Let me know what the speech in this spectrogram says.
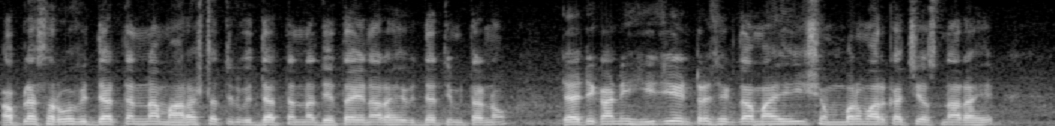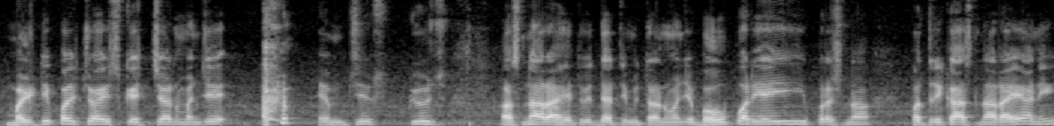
आपल्या सर्व विद्यार्थ्यांना महाराष्ट्रातील विद्यार्थ्यांना देता येणार आहे विद्यार्थी मित्रांनो. त्या ठिकाणी ही जी एंट्रन्स एक्झाम आहे ही शंभर मार्काची असणार आहे. मल्टिपल चॉईस क्वेश्चन म्हणजे एम सी क्यूज असणार आहेत विद्यार्थी मित्रांनो. म्हणजे बहुपर्यायी ही प्रश्न पत्रिका असणार आहे आणि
